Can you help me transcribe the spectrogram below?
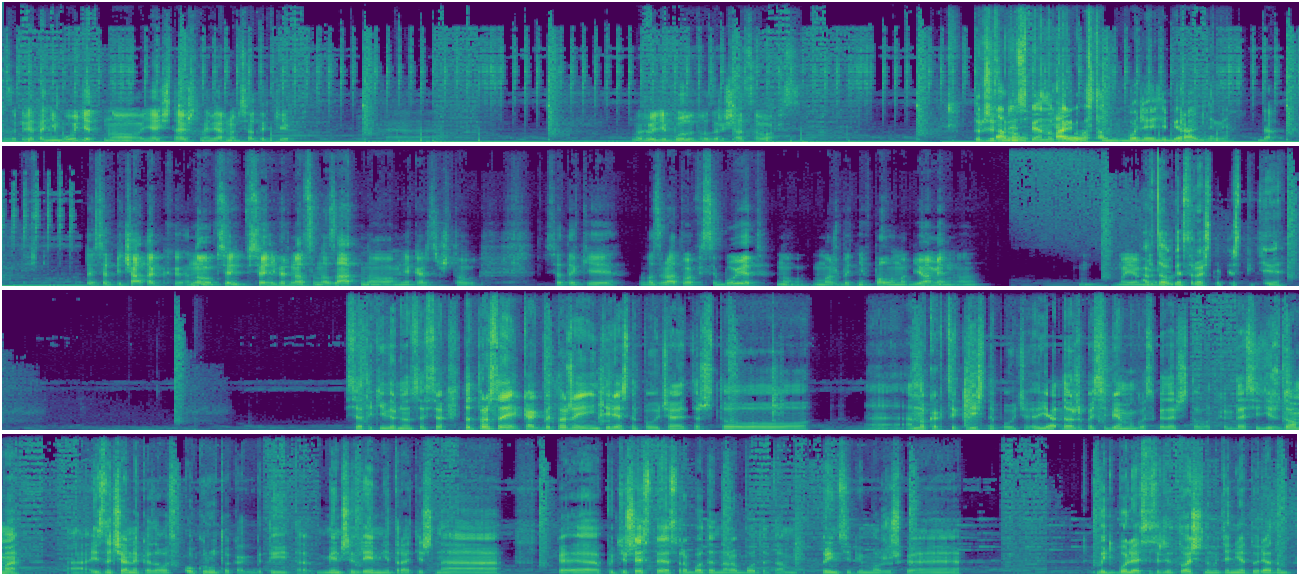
запрета не будет, но я считаю, что, наверное, все-таки э, ну, люди будут возвращаться в офис. Тут же, да, в ну, принципе, ну, оно правила как... станут более либеральными. Да. То есть отпечаток, ну, все, все не вернется назад, но мне кажется, что все-таки возврат в офисы будет. Ну, может быть, не в полном объеме, но Мое а в долгосрочной перспективе? Все-таки вернуться все. Тут просто как бы тоже интересно получается, что э, оно как циклично получается. Я даже по себе могу сказать, что вот когда сидишь дома, изначально казалось, о, круто, как бы ты там, меньше времени тратишь на э, путешествия с работы на работу, там, в принципе, можешь э, быть более сосредоточенным, у тебя нету рядом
